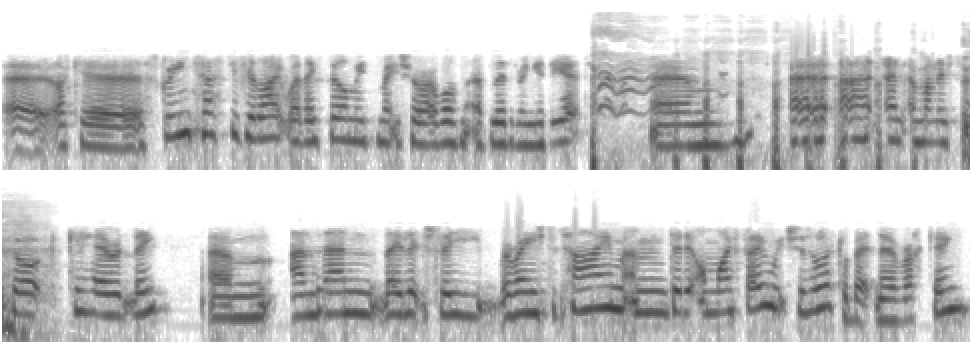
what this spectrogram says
uh, like a screen test, if you like, where they filmed me to make sure I wasn't a blithering idiot, um, uh, and I managed to talk coherently. Um, and then they literally arranged a time and did it on my phone, which was a little bit nerve wracking.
